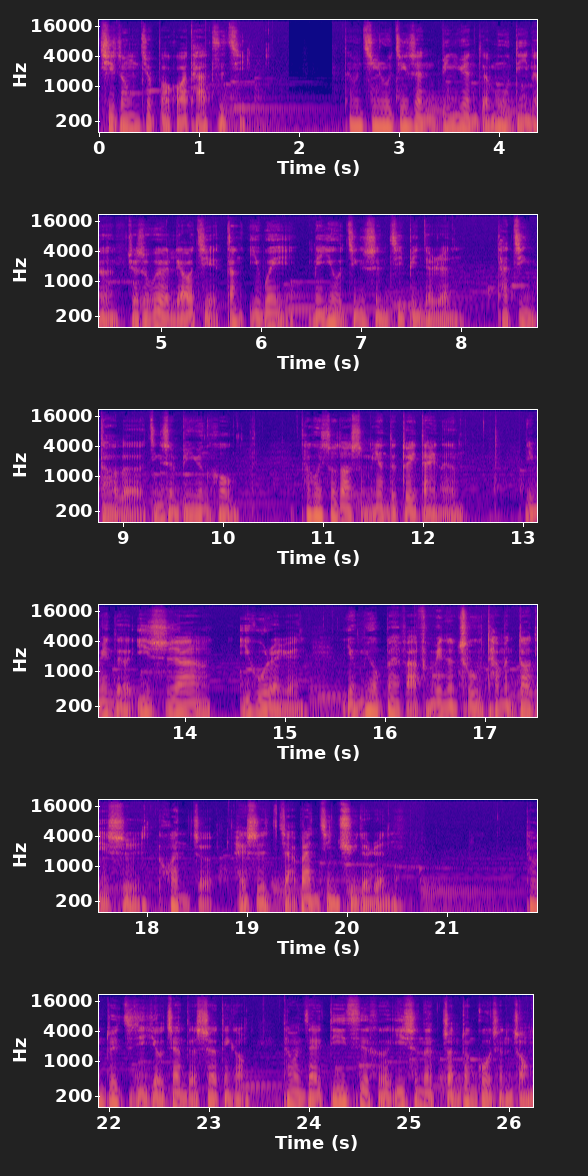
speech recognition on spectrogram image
其中就包括他自己。他们进入精神病院的目的呢，就是为了了解，当一位没有精神疾病的人，他进到了精神病院后，他会受到什么样的对待呢？里面的医师啊、医护人员有没有办法分辨得出他们到底是患者还是假扮进去的人？他们对自己有这样的设定哦。他们在第一次和医生的诊断过程中，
